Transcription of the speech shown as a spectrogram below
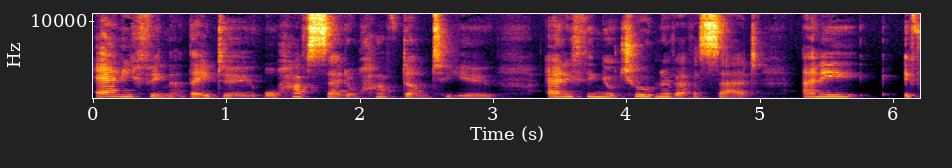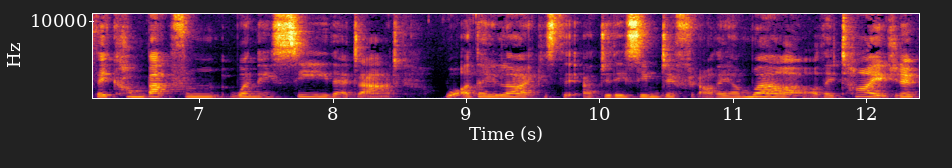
Anything that they do or have said or have done to you, anything your children have ever said, any if they come back from when they see their dad, what are they like? Is they, do they seem different? Are they unwell? Are they tired? You know,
